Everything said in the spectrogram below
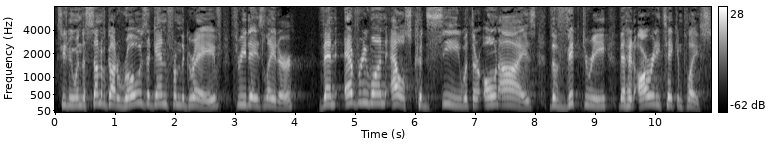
excuse me, when the Son of God rose again from the grave three days later, then everyone else could see with their own eyes the victory that had already taken place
